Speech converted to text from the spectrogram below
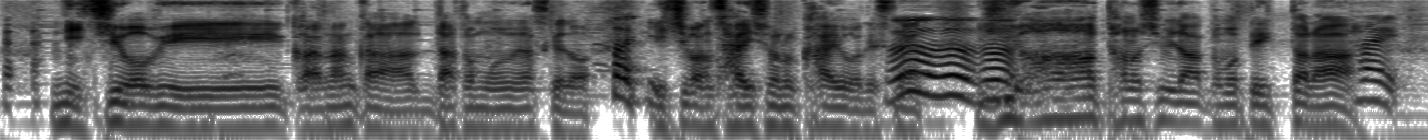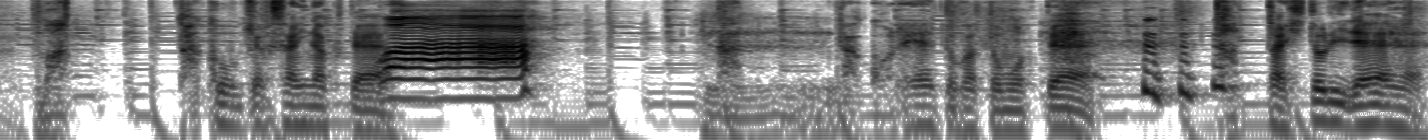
日曜日かなんかだと思いますけど、はい、一番最初の回をですね、うんうんうん、いや楽しみだと思って行ったら、はい、全くお客さんいなくてなんだこれとかと思って たった一人で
